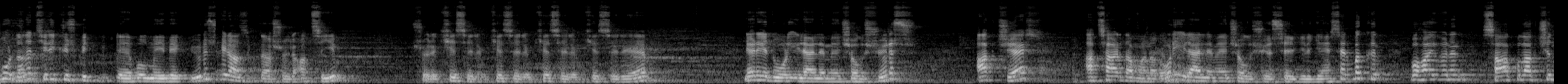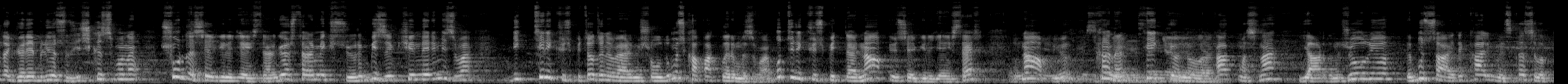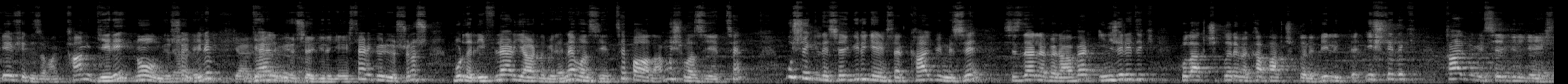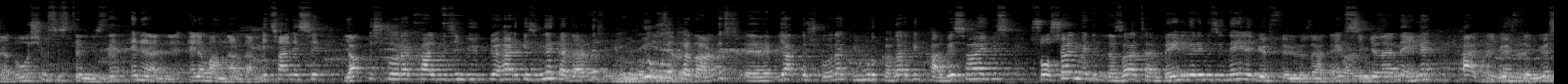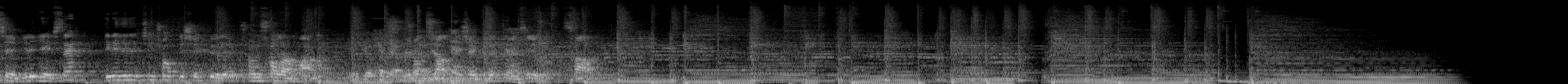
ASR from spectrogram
Buradan da triküspit e, bulmayı bekliyoruz. Birazcık daha şöyle atayım. Şöyle keselim, keselim, keselim, keselim. Nereye doğru ilerlemeye çalışıyoruz? Akciğer atar damana doğru ilerlemeye çalışıyor sevgili gençler. Bakın Bu hayvanın sağ kulakçığını da görebiliyorsunuz iç kısmını. Şurada sevgili gençler göstermek istiyorum. Bizim kimlerimiz var? Bir triküspit adını vermiş olduğumuz kapaklarımız var. Bu triküspitler ne yapıyor sevgili gençler? Ne yapıyor? Kanın tek yönlü olarak akmasına yardımcı oluyor ve bu sayede kalbimiz kasılıp gevşediği zaman kan geri ne olmuyor söyleyelim? Gelmiyor sevgili gençler. Görüyorsunuz burada lifler yardımıyla ne vaziyette? Bağlanmış vaziyette. Bu şekilde sevgili gençler kalbimizi sizlerle beraber inceledik. Kulakçıkları ve kapakçıkları birlikte işledik. Kalbimiz sevgili gençler dolaşım sistemimizde en önemli elemanlardan bir tanesi. Yaklaşık olarak kalbimizin büyüklüğü herkesin ne kadardır? Yumruk kadardır. Ee, yaklaşık olarak yumruk kadar bir kalbe sahibiz. Sosyal medyada da zaten beyinlerimizi neyle gösteriyor zaten? Hep simgeler neyle? Kalple gösteriyor sevgili gençler. Dinlediğiniz için çok teşekkür ederim. Sorusu olan var mı? Çok sağ olun. Teşekkür ederim. Kendinize iyi bakın. Sağ olun.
